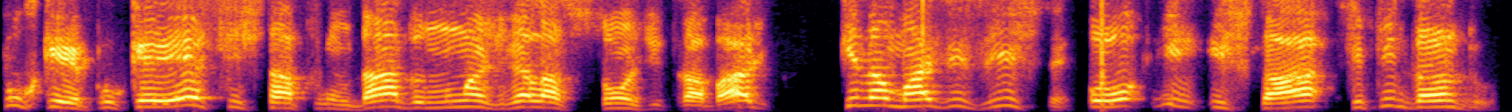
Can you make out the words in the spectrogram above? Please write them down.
por quê? Porque esse está fundado em umas relações de trabalho que não mais existem, ou está se findando.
